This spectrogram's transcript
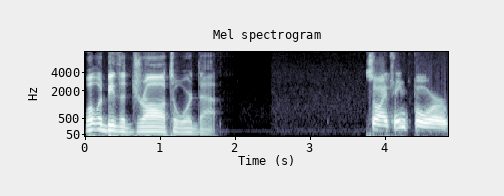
what would be the draw toward that? So I think for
